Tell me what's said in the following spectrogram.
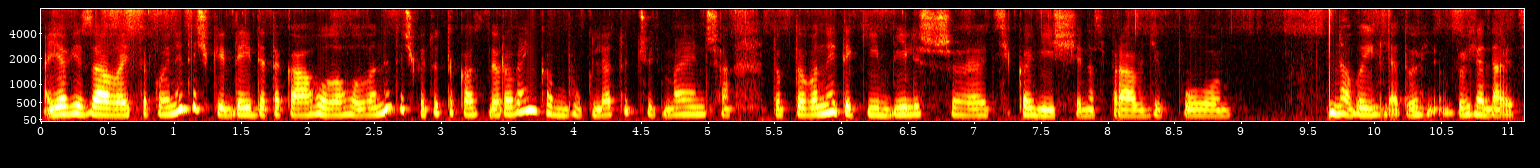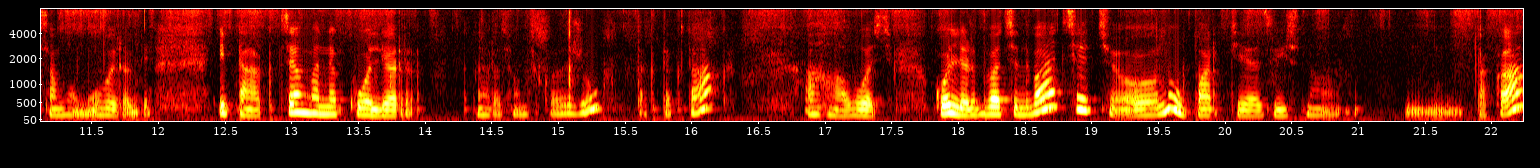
а я в'язала із такої ниточки, де йде така гола-гола ниточка, тут така здоровенька букля, тут чуть менша. Тобто вони такі більш е, цікавіші насправді по на вигляд, виглядають в самому виробі. І так, це в мене колір, зараз вам скажу. Так, так, так. Ага, ось. Колір 2020, ну, партія, звісно, така,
